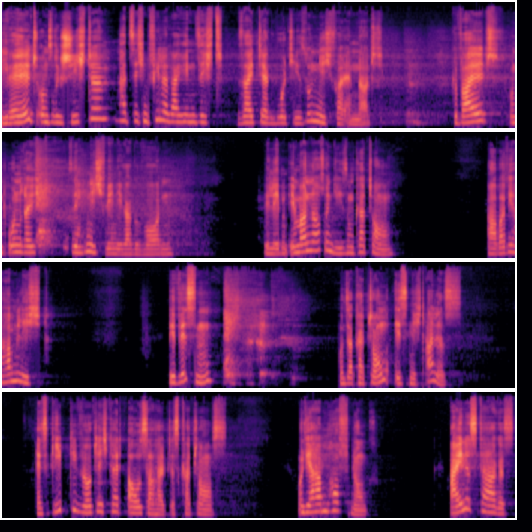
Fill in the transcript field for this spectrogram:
Die Welt, unsere Geschichte hat sich in vielerlei Hinsicht seit der Geburt Jesu nicht verändert. Gewalt und Unrecht sind nicht weniger geworden. Wir leben immer noch in diesem Karton. Aber wir haben Licht. Wir wissen, unser Karton ist nicht alles. Es gibt die Wirklichkeit außerhalb des Kartons. Und wir haben Hoffnung. Eines Tages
